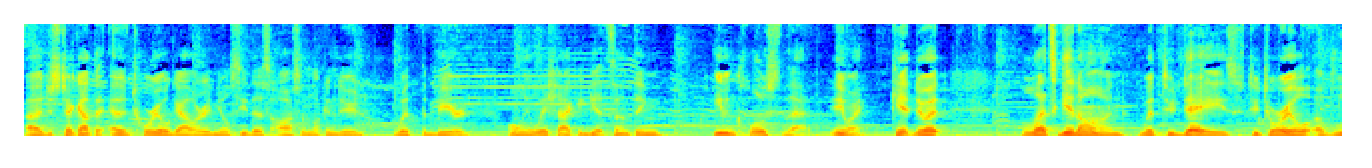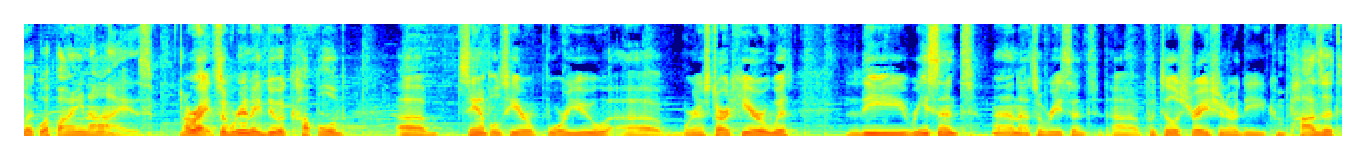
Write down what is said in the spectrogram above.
Uh, just check out the editorial gallery and you'll see this awesome looking dude with the beard. Only wish I could get something even close to that. Anyway, can't do it let's get on with today's tutorial of liquefying eyes. All right, so we're going to do a couple of uh, samples here for you. Uh, we're to start here with the recent, eh, not so recent, uh, illustration or the composite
